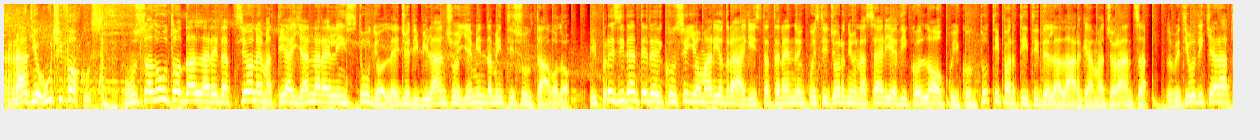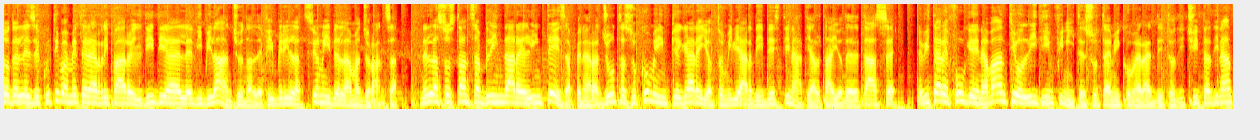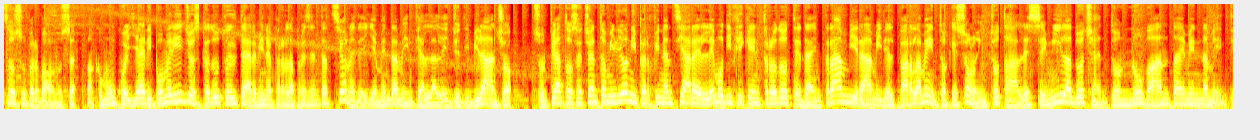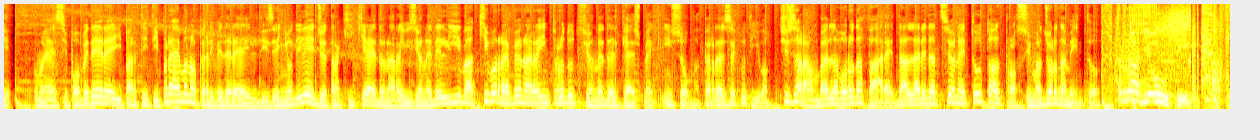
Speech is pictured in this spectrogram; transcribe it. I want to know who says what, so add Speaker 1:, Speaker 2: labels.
Speaker 1: Radio UCI Focus.
Speaker 2: Un saluto dalla redazione Mattia Iannarelli in studio, legge di bilancio gli emendamenti sul tavolo. Il presidente del Consiglio Mario Draghi sta tenendo in questi giorni una serie di colloqui con tutti i partiti della larga maggioranza. L'obiettivo dichiarato dell'esecutivo è mettere al riparo il DDL di bilancio dalle fibrillazioni della maggioranza. Nella sostanza blindare l'intesa appena raggiunta su come impiegare gli 8 miliardi destinati al taglio delle tasse, evitare fughe in avanti o liti infinite su temi come reddito di cittadinanza o super bonus, ma comunque ieri pomeriggio è scaduto il termine per la presentazione degli emendamenti alla legge di bilancio. Sul piatto 600 milioni per finanziare le modifiche introdotte da entrambi i rami del Parlamento, che sono in totale 6.290 emendamenti. Come si può vedere, i partiti premono per rivedere il disegno di legge tra chi chiede una revisione dell'IVA, chi vorrebbe una reintroduzione del cashback. Insomma, per l'esecutivo ci sarà un bel lavoro da fare. Dalla redazione tutto, al prossimo aggiornamento.
Speaker 1: Radio UCI.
